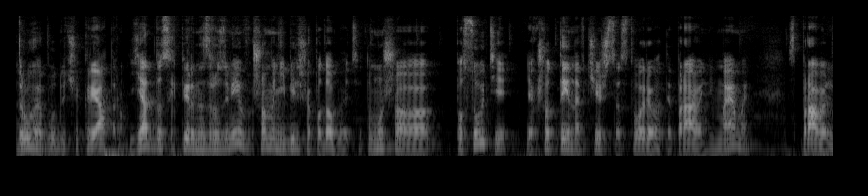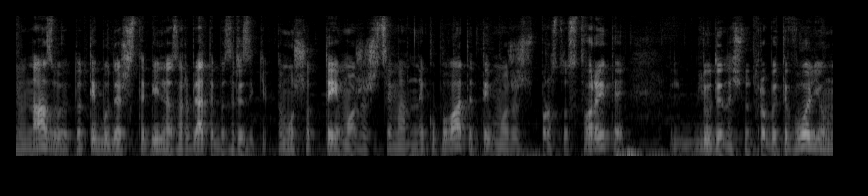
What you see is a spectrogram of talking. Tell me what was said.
друге, будучи креатором. Я до сих пір не зрозумів, що мені більше подобається. Тому що, по суті, якщо ти навчишся створювати правильні меми, з правильною назвою, то ти будеш стабільно заробляти без ризиків, тому що ти можеш цей мем не купувати, ти можеш просто створити. Люди почнуть робити волюм,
